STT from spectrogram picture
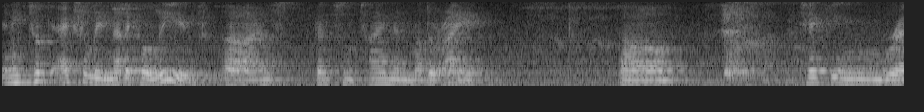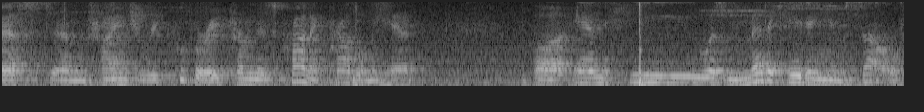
And he took actually medical leave uh, and spent some time in Madurai, um, taking rest and trying to recuperate from this chronic problem he had. Uh, and he was medicating himself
